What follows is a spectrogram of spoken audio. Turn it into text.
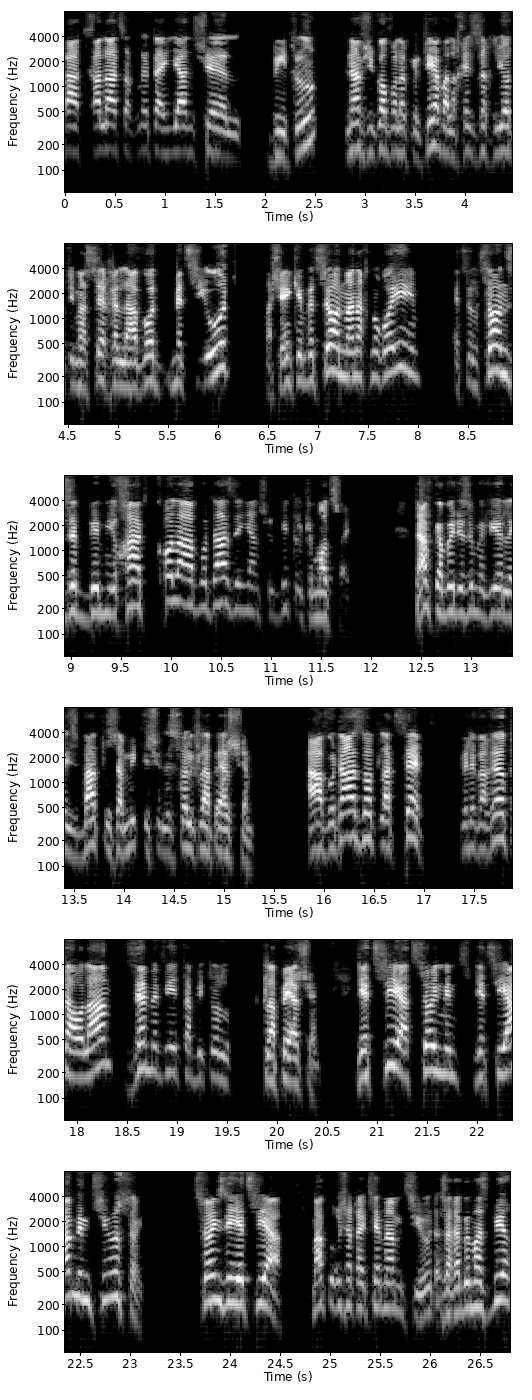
בהתחלה צריך להיות העניין של ביטל, נפשי כופר לקלטי, אבל אחרי זה צריך להיות עם השכל לעבוד מציאות, מה שאין כן בצאן, מה אנחנו רואים? אצל צאן זה במיוחד, כל העבודה זה עניין של ביטל כמוצאי. דווקא אבוי דזו מביא לאיסבטלוס אמיתי של ישראל כלפי השם. העבודה הזאת לצאת ולברר את העולם, זה מביא את הביטול כלפי השם. יציאה, יציאה ממציאוסוי. צוין זה יציאה. מה פירוש שאתה יוצא מהמציאות? אז הרב מסביר,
